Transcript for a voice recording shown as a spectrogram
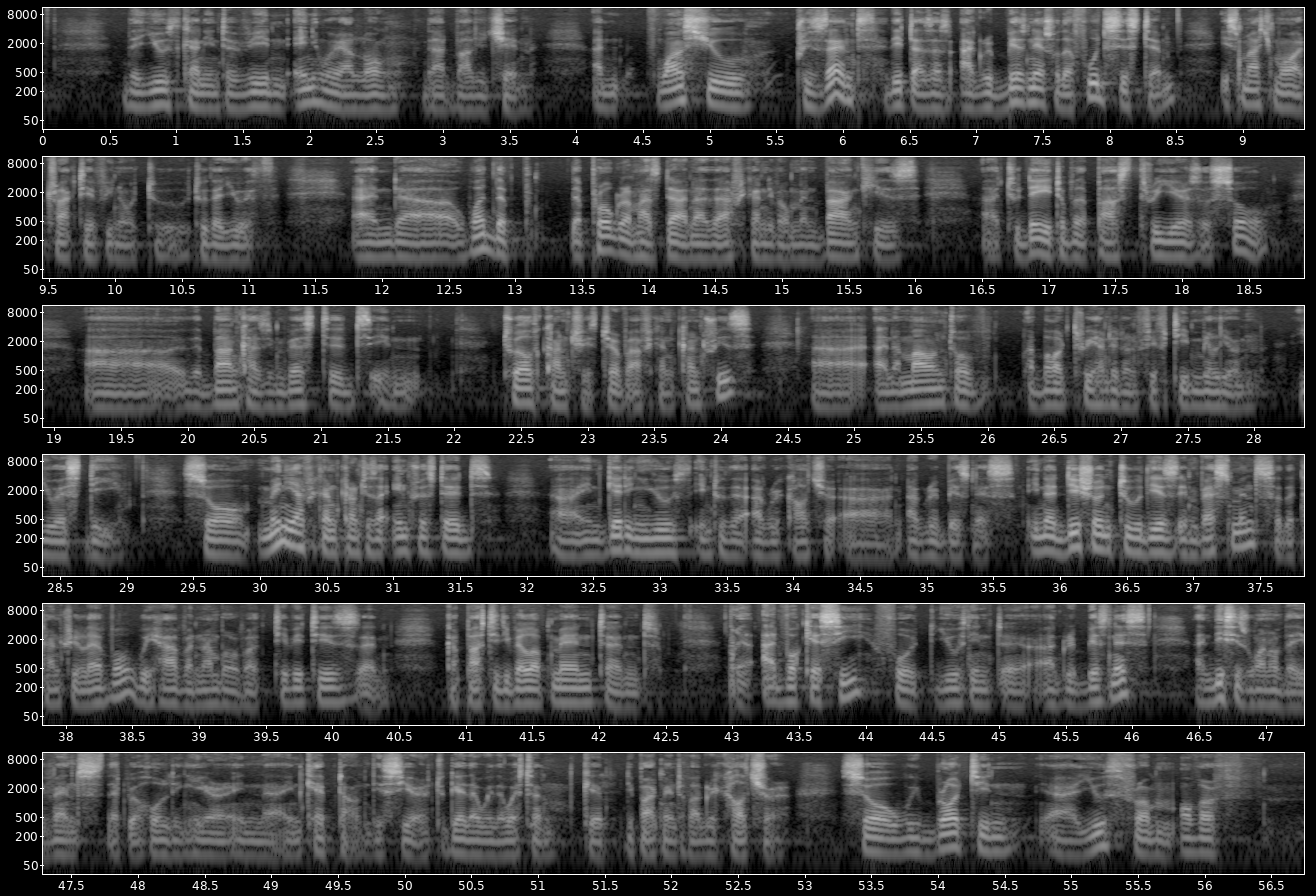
the youth can intervene anywhere along that value chain. And once you present it as, as agribusiness or the food system it's much more attractive, you know, to, to the youth. And uh, what the the program has done at the African Development Bank is, uh, to date, over the past three years or so, uh, the bank has invested in 12 countries, 12 African countries, uh, an amount of about 350 million USD. So many African countries are interested uh, in getting youth into the agriculture uh, and agribusiness. In addition to these investments at the country level, we have a number of activities and capacity development and uh, advocacy for youth in uh, agribusiness, and this is one of the events that we're holding here in uh, in Cape Town this year, together with the Western Cape Department of Agriculture. So we brought in uh, youth from over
